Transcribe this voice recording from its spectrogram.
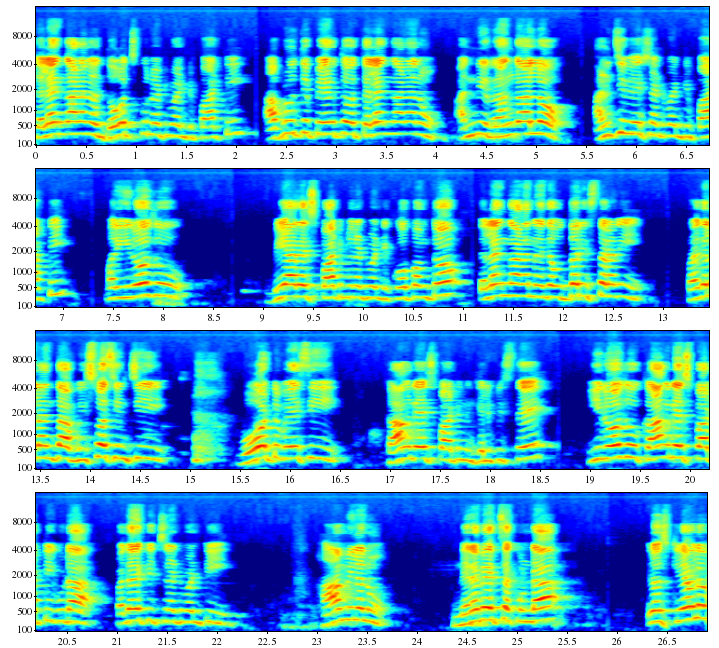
తెలంగాణను దోచుకున్నటువంటి పార్టీ అభివృద్ధి పేరుతో తెలంగాణను అన్ని రంగాల్లో అణిచివేసినటువంటి పార్టీ. మరి ఈరోజు బీఆర్ఎస్ పార్టీ మీదటువంటి ఉన్నటువంటి కోపంతో తెలంగాణను ఏదో ఉద్ధరిస్తారని ప్రజలంతా విశ్వసించి ఓటు వేసి కాంగ్రెస్ పార్టీని గెలిపిస్తే ఈరోజు కాంగ్రెస్ పార్టీ కూడా ప్రజలకు ఇచ్చినటువంటి హామీలను నెరవేర్చకుండా ఈరోజు కేవలం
